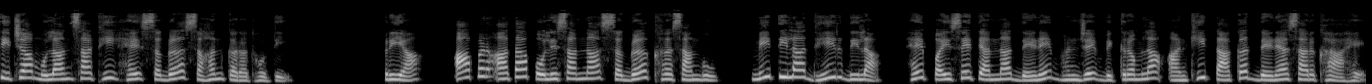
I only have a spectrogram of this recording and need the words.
तिच्या मुलांसाठी हे सगळं सहन करत होती. प्रिया आपण आता पोलिसांना सगळं खरं सांगू. मी तिला धीर दिला. हे पैसे त्यांना देणे म्हणजे विक्रमला आणखी ताकद देण्यासारखं आहे.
